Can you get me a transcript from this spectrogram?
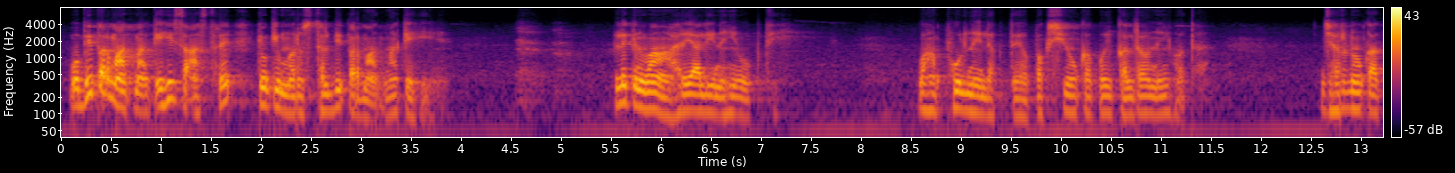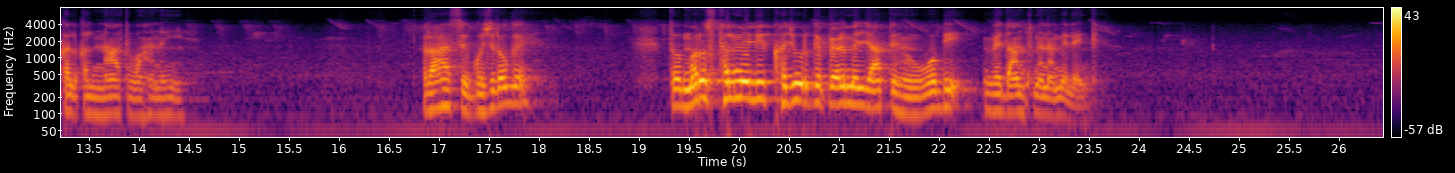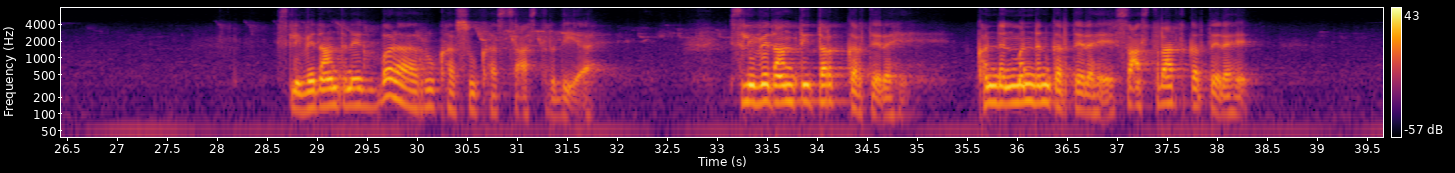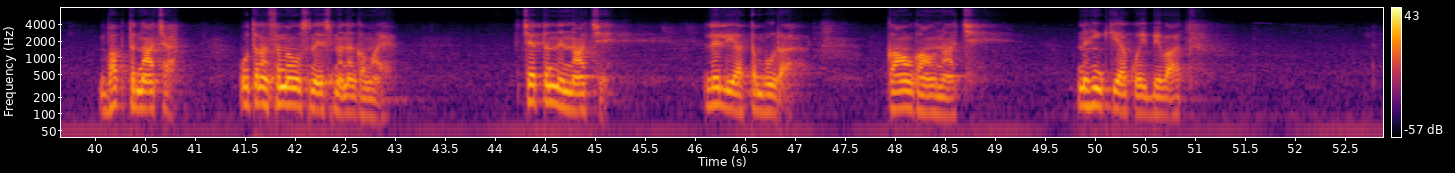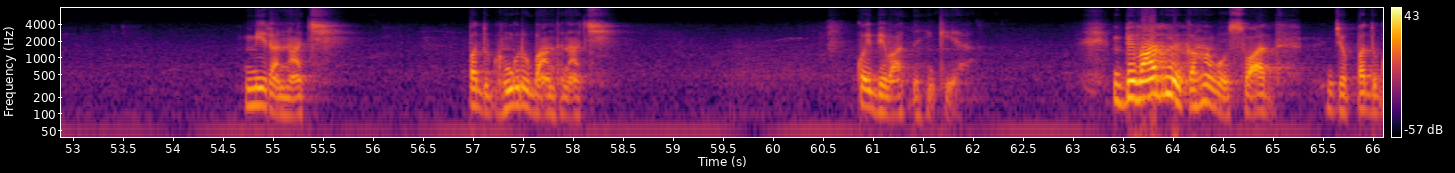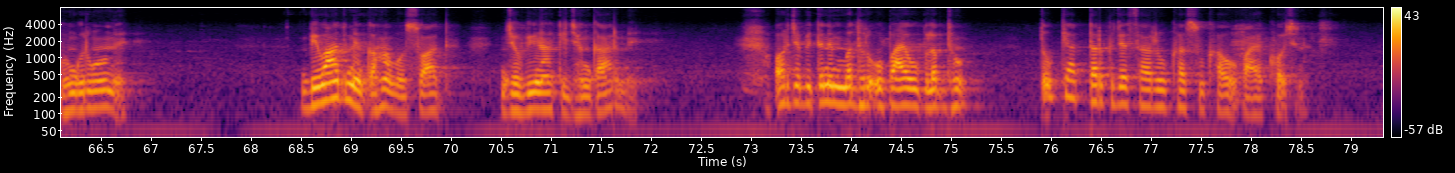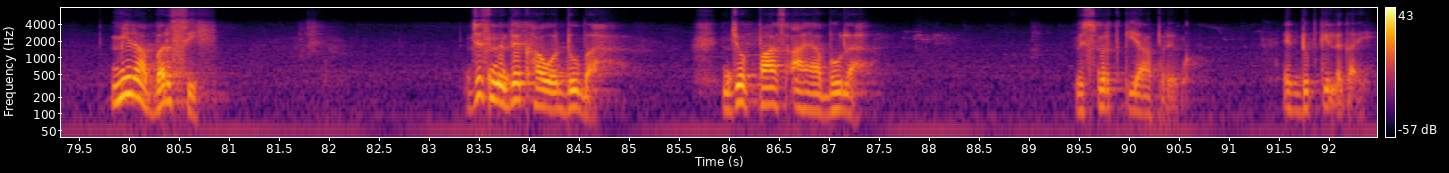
वो भी परमात्मा के ही शास्त्र हैं, क्योंकि मरुस्थल भी परमात्मा के ही है। लेकिन वहाँ हरियाली नहीं उगती। वहाँ फूल नहीं लगते हो पक्षियों का कोई कलरव नहीं होता। झरनों का कल कल नाथ वहाँ नहीं है। राह से गुजरोगे तो मरुस्थल में भी खजूर के पेड़ मिल जाते हैं, वो भी वेदांत में ना मिलेंगे। इसलिए वेदांत ने एक बड़ा रूखा सूखा शास्त्र दिया है। इसलिए वेदांती तर्क करते रहे खंडन मंडन करते रहे, शास्त्रार्थ करते रहे। भक्त नाचा, उतना समय उसने इसमें न गंवाया। चैतन्य नाचे, ले लिया तंबूरा गाँव गाँव नाचे। नहीं किया कोई विवाद मीरा नाची, पद घुंघरू बाँध नाची। कोई विवाद नहीं किया। विवाद में कहा वो स्वाद जो पद घुंघरुओं में? विवाद में कहा वो स्वाद जो वीणा की झंकार में? और जब इतने मधुर उपाय उपलब्ध हो तो क्या तर्क जैसा रूखा सूखा उपाय खोजना? मीरा बरसी, जिसने देखा वो डूबा, जो पास आया भूला, विस्मृत किया अपने को, एक डुबकी लगाई,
